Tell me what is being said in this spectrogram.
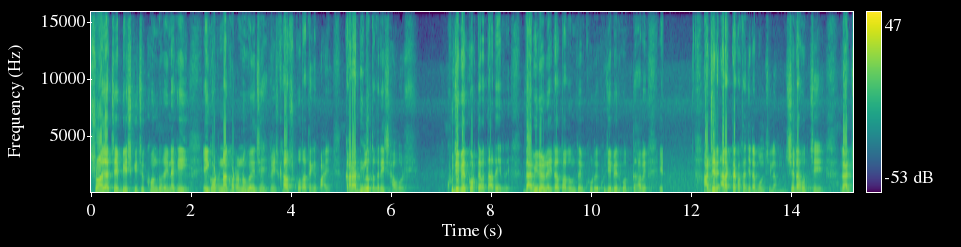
শোনা যাচ্ছে বেশ কিছুক্ষণ ধরেই নাকি এই ঘটনা ঘটানো হয়েছে। সাহস কোথা থেকে পায়? কারা দিল তাদের এই সাহস? খুঁজে বের করতে হবে তাদের। দাবি রইলে এটাও তদন্তে খুঁজে বের করতে হবে। আর যে আরেকটা কথা যেটা বলছিলাম, সেটা হচ্ছে রাজ্য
